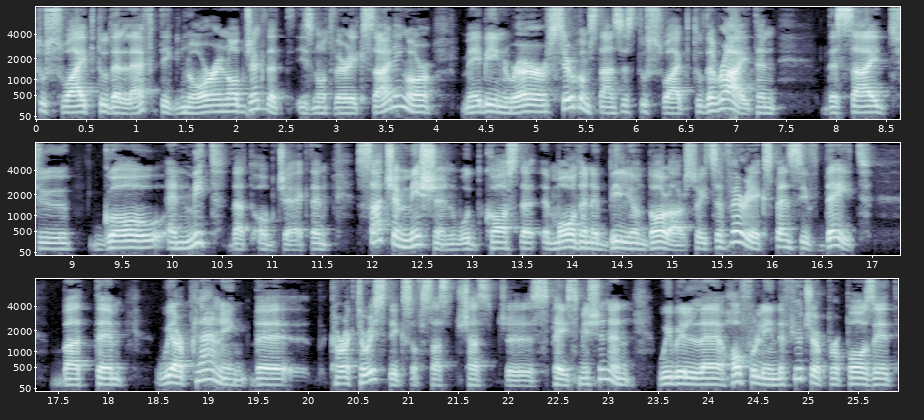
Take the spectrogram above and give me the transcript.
to swipe to the left, ignore an object that is not very exciting, or maybe in rare circumstances to swipe to the right. And decide to go and meet that object. And such a mission would cost a, a more than a billion dollars. So it's a very expensive date. But um, we are planning the characteristics of such, such a space mission, and we will uh, hopefully in the future propose it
